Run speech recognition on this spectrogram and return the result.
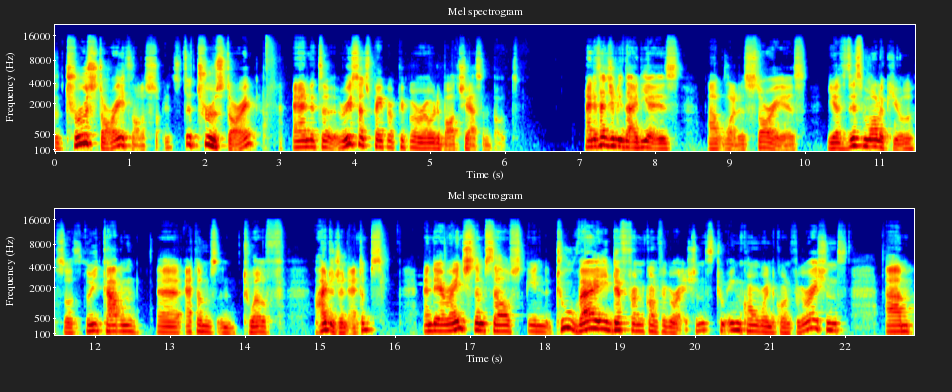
it's a true story. It's not a story. It's a true story. And it's a research paper people wrote about chairs and boats. And essentially the idea is, uh, what the story is, you have this molecule, so three carbon uh, atoms and 12 hydrogen atoms, and they arrange themselves in two very different configurations, two incongruent configurations. Um,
